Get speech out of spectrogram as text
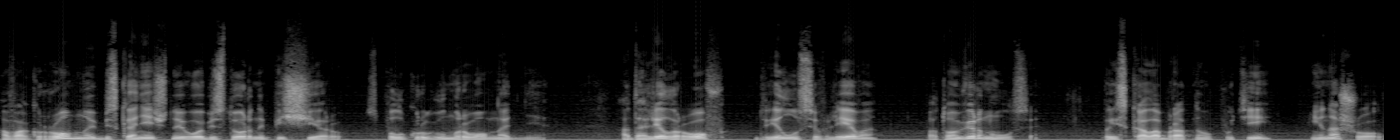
а в огромную бесконечную в обе стороны пещеру с полукруглым рвом на дне. Одолел ров, двинулся влево, потом вернулся. Поискал обратного пути, не нашел.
